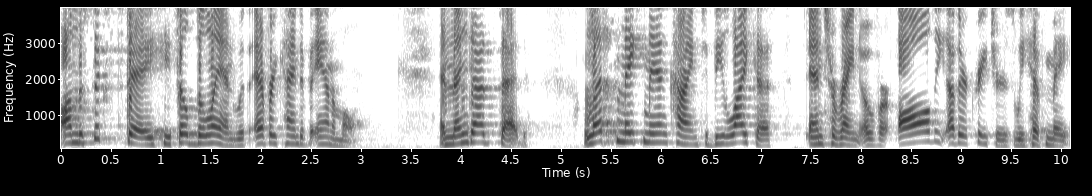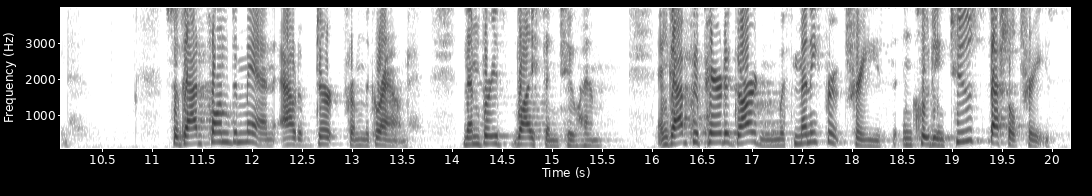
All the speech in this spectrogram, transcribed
On the sixth day, he filled the land with every kind of animal. And then God said, Let's make mankind to be like us and to reign over all the other creatures we have made. So God formed a man out of dirt from the ground, then breathed life into him. And God prepared a garden with many fruit trees, including two special trees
